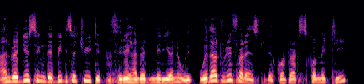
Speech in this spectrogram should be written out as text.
and reducing the bid situated to 300 million with, without reference to the contracts committee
